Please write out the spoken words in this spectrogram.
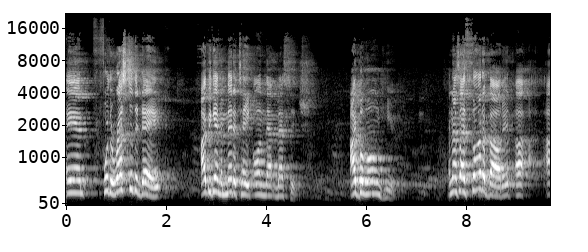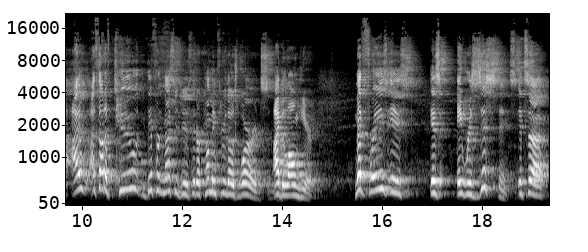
And for the rest of the day, I began to meditate on that message. I belong here. And as I thought about it, uh, I, I, thought of two different messages that are coming through those words I belong here. And that phrase is, is a resistance, it's a,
